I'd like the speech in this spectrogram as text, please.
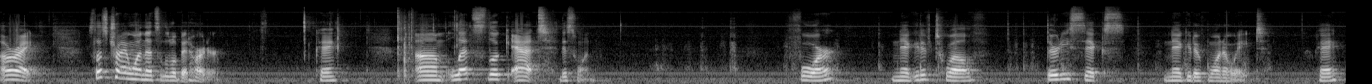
All right. So let's try one that's a little bit harder. Okay. Um, let's look at this one. 4, negative 12, 36, negative 108. Okay?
